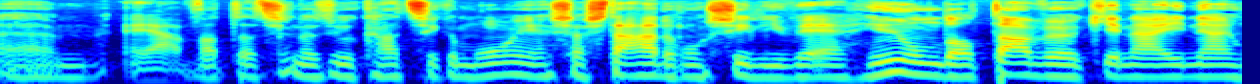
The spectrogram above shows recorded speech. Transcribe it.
Um, ja, wat dat is natuurlijk hartstikke mooi. En ze staat er ons weer heel dat werkje naar, naar 100%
